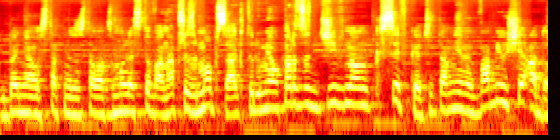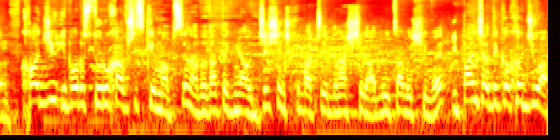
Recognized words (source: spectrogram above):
Benia ostatnio została zmolestowana przez mopsa, który miał bardzo dziwną ksywkę, czy tam, nie wiem, wabił się Adolf. Chodził i po prostu ruchał wszystkie mopsy, na dodatek miał 10 chyba czy 11 lat, był cały siwy. I pancia tylko chodziła,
